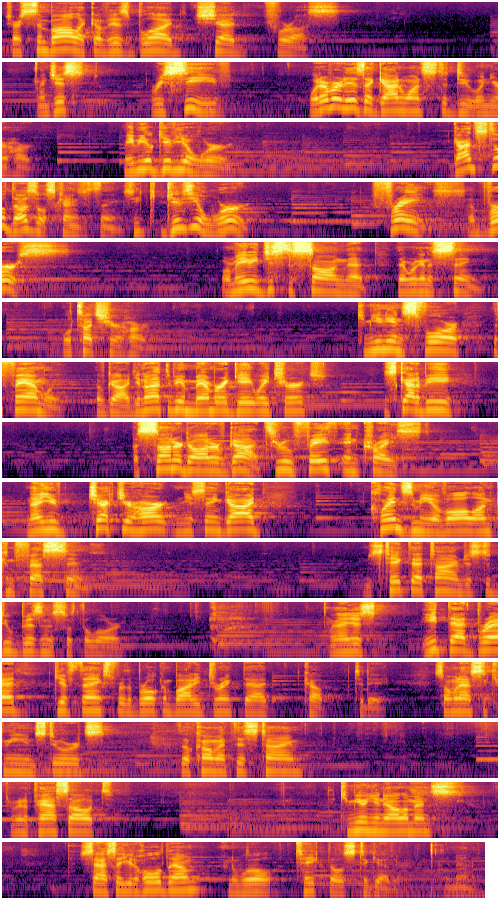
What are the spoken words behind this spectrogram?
which are symbolic of his blood shed for us. And just receive whatever it is that God wants to do in your heart. Maybe He'll give you a word. God still does those kinds of things. He gives you a word, phrase, a verse, or maybe just a song that, that we're going to sing will touch your heart. Communion's for the family of God. You don't have to be a member of Gateway Church. You just got to be a son or daughter of God through faith in Christ. Now you've checked your heart and you're saying, God, cleanse me of all unconfessed sin. Just take that time just to do business with the Lord. And I just eat that bread, give thanks for the broken body, drink that cup today. So I'm going to ask the communion stewards, they'll come at this time. We're going to pass out the communion elements. Ask that you'd hold them, and we'll take those together. Amen.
